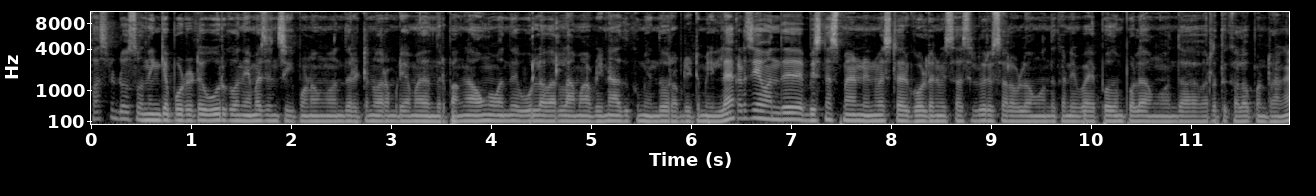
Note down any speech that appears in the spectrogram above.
ஃபஸ்ட் டோஸ் வந்து இங்கே போட்டுட்டு ஊருக்கு வந்து எமர்ஜென்சிக்கு போனவங்க வந்து ரிட்டன் வர முடியாமல் இருந்திருப்பாங்க. அவங்க வந்து ஊரில் வரலாமா அப்படின்னா அதுக்கும் எந்த ஒரு அப்டேட்டும் இல்லை. கடைசியாக வந்து businessman investor golden visa silver visa உள்ளவங்க வந்து கண்டிப்பாக எப்போதும் போல் அவங்க வந்து வரதுக்கு அலோவ் பண்ணுறாங்க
